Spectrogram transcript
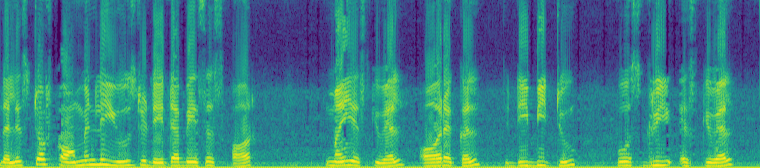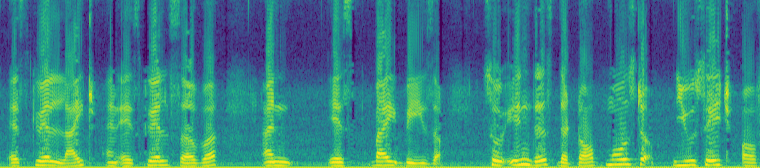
the list of commonly used databases are MySQL, Oracle, DB2, PostgreSQL, SQLite and SQL Server and Sybase. So in this the topmost usage of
